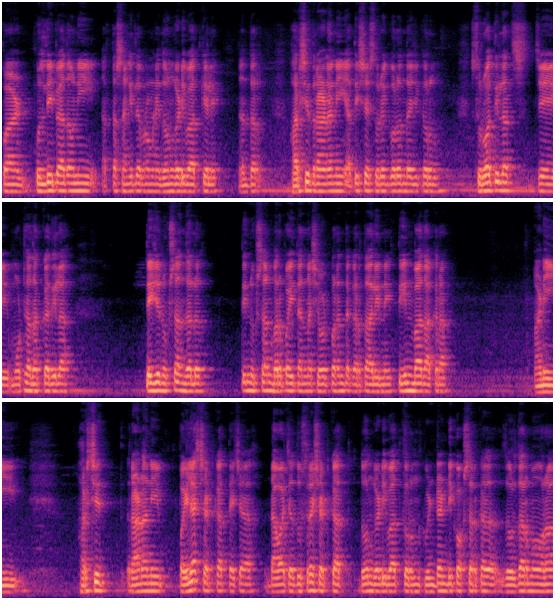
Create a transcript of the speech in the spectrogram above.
पण कुलदीप यादवनी आत्ता सांगितल्याप्रमाणे दोन गडी बाद केले. नंतर हर्षित राणाने अतिशय सुरेख गोलंदाजी करून सुरुवातीलाच जे मोठा धक्का दिला ते जे नुकसान झालं ती नुकसान भरपाई त्यांना शेवटपर्यंत करता आली नाही. तीन बाद अकरा. आणि हर्षित राणाने पहिल्याच षटकात त्याच्या डावाच्या दुसऱ्या षटकात दोन गडी बाद करून क्विंटन डिकॉकसारखा जोरदार मोहरा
